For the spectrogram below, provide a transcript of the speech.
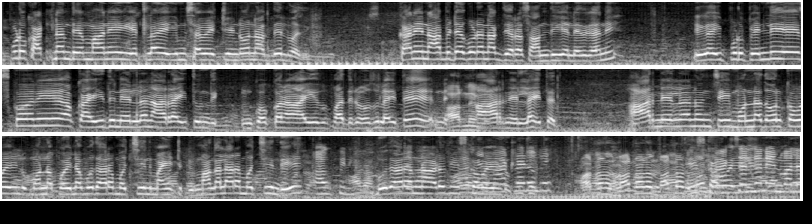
ఇప్పుడు కట్నం తెమ్మని ఎట్లా హింస పెట్టిండో నాకు తెలియదు కానీ నా బిడ్డ కూడా నాకు జర సందియలేదు కానీ ఇక ఇప్పుడు పెళ్ళి చేసుకొని ఒక ఐదు నెలల నార అవుతుంది ఇంకొక ఐదు పది రోజులు అయితే ఆరు నెలలు అవుతుంది. ఆరు నెలల నుంచి మొన్న దోలుకపోయిండు మొన్న పోయిన బుధారం వచ్చింది మా ఇంటికి. మంగళవారం వచ్చింది. బుధారం నాడు తీసుకుపోయిండు. నేను వాళ్ళ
